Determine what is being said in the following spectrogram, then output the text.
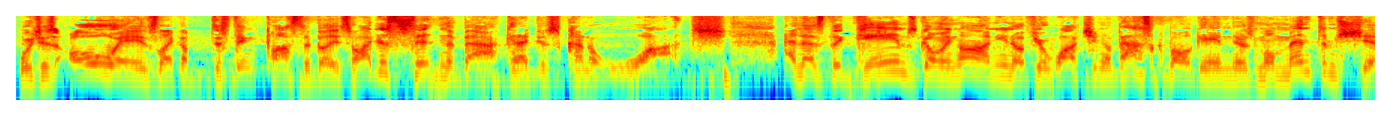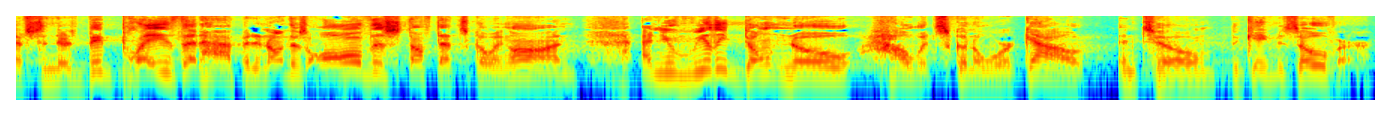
which is always like a distinct possibility. So I just sit in the back and I just kind of watch. And as the game's going on, you know, if you're watching a basketball game, there's momentum shifts and there's big plays that happen and all, there's all this stuff that's going on. And you really don't know how it's going to work out until the game is over.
